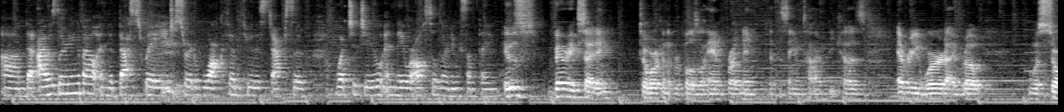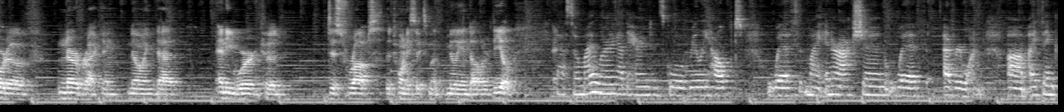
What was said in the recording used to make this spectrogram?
um, that I was learning about and the best way to sort of walk them through the steps of what to do and they were also learning something. It was very exciting to work on the proposal and frightening at the same time because every word I wrote was sort of nerve-wracking knowing that any word could disrupt the $26 million deal. Yeah, so my learning at the Harrington School really helped with my interaction with everyone. Um, I think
